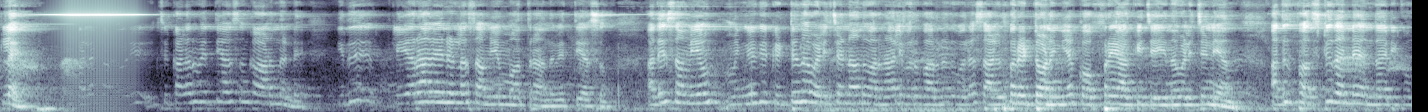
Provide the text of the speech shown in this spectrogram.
അല്ലേ? ഒരു കളർ വ്യത്യാസം കാണുന്നുണ്ട്. ഇത് ക്ലിയർ ആകാനുള്ള സമയം മാത്രമാണ് വ്യത്യാസം. അതേസമയം നിങ്ങൾക്ക് കിട്ടുന്ന വെളിച്ചെണ്ണ എന്ന് പറഞ്ഞാൽ ഇവർ പറഞ്ഞതുപോലെ സൾഫർ ഇട്ട് ഉണങ്ങിയ കൊപ്രയാക്കി ചെയ്യുന്ന വെളിച്ചെണ്ണയാണ്. അത് ഫസ്റ്റ് തന്നെ എന്തായിരിക്കും?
